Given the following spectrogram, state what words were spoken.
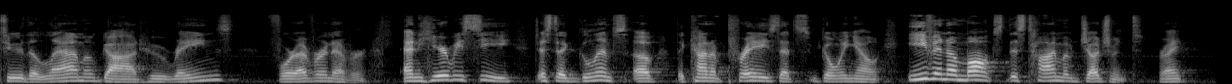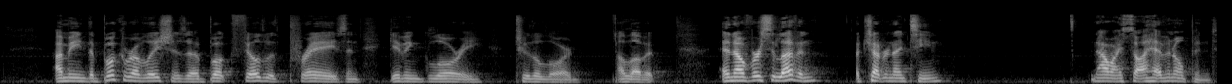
to the Lamb of God who reigns forever and ever. And here we see just a glimpse of the kind of praise that's going out, even amongst this time of judgment, right? I mean, the book of Revelation is a book filled with praise and giving glory to the Lord. I love it. And now, verse 11 of chapter 19. Now I saw heaven opened,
